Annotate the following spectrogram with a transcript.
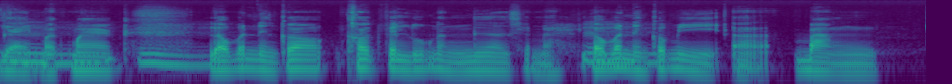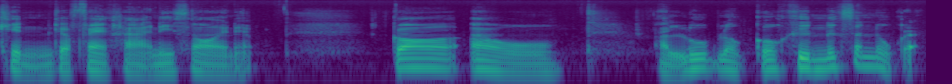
ใหญ่มากๆ แล้ววันหนึ่งก็เขาเป็นรูปนางเงือกใช่ไหมแล้ววันหนึ่งก็มีเอ่อบางเข็นกาแฟขายในซอยเนี่ย ก็เอาอะรูปโลโก้คือนึกสนุกอะ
